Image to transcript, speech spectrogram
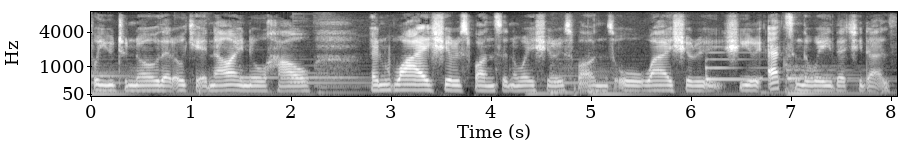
for you to know that okay, now I know how and why she responds in the way she responds or why she re- she reacts in the way that she does.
